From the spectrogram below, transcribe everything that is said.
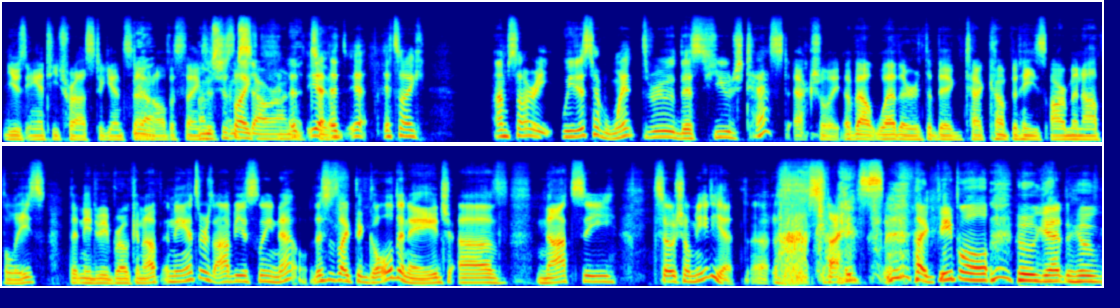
use antitrust against them Yeah. and all these things. I'm, it's just I'm like it- it. yeah, it, yeah, it's like I'm sorry, we just have went through this huge test actually about whether the big tech companies are monopolies that need to be broken up, and the answer is obviously no. This is like the golden age of Nazi social media uh, sites like people who get who've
